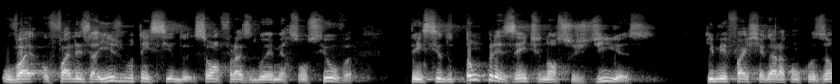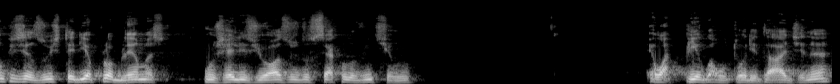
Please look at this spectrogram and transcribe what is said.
O farisaísmo tem sido, isso é uma frase do Emerson Silva, tem sido tão presente em nossos dias que me faz chegar à conclusão que Jesus teria problemas com os religiosos do século XXI. É o apego à autoridade, né?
